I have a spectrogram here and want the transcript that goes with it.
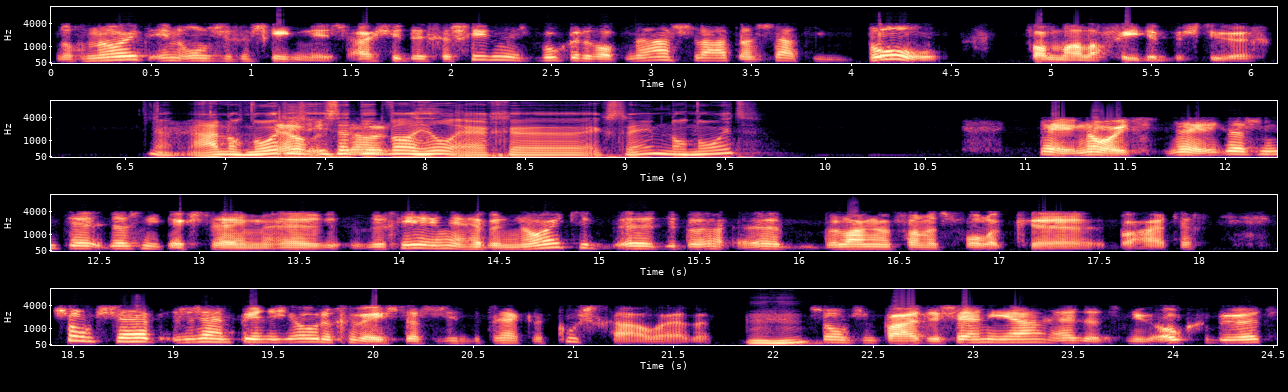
Nog nooit in onze geschiedenis. Als je de geschiedenisboeken erop naslaat, dan staat die bol van malafide bestuur. Ja, ja, nog nooit. Is, is dat niet wel heel erg eh, extreem? Nog nooit? Nee, nooit. Nee, dat is niet, eh, dat is niet extreem. Eh, regeringen hebben nooit de, de be- belangen van het volk eh, behartigd. Soms hebben, er zijn perioden geweest dat ze zich betrekkelijk koest gehouden hebben. Mhm. Soms een paar decennia, hè, dat is nu ook gebeurd,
